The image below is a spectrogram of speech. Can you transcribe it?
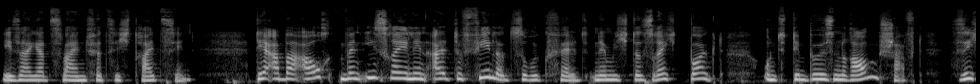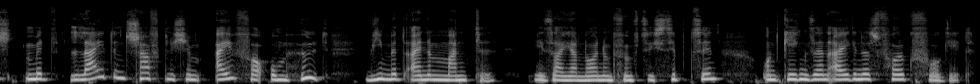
Jesaja 42, 13, der aber auch, wenn Israel in alte Fehler zurückfällt, nämlich das Recht beugt und dem bösen Raum schafft, sich mit leidenschaftlichem Eifer umhüllt, wie mit einem Mantel, Jesaja 59, 17, und gegen sein eigenes Volk vorgeht.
